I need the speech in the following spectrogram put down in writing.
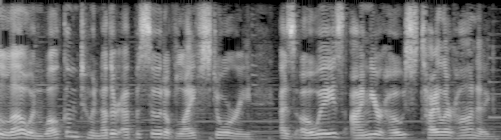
Hello, and welcome to another episode of Life Story. As always, I'm your host, Tyler Honig.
